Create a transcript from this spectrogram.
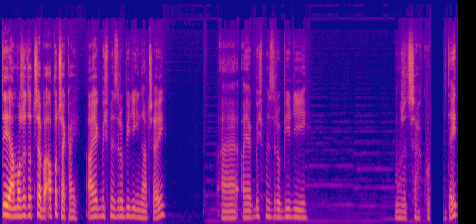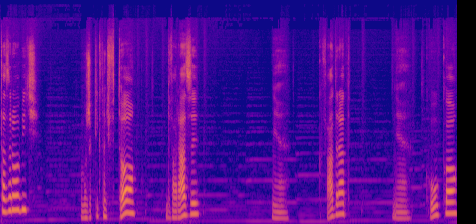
Ty, a może to trzeba? A poczekaj. A jakbyśmy zrobili inaczej? E, a jakbyśmy zrobili... Może trzeba kur... update'a zrobić? A może kliknąć w to? Dwa razy? Nie. Kwadrat? Nie. Kółko?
